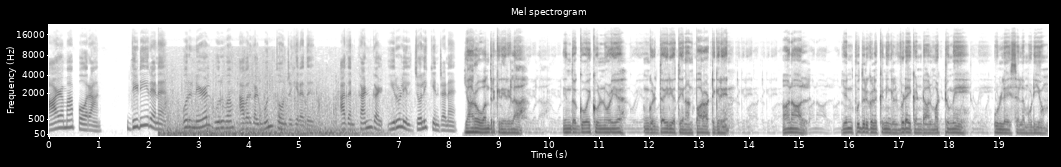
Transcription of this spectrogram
ஆழமா போறான். திடீரென ஒரு நிழல் உருவம் அவர்கள் முன் தோன்றுகிறது. அதன் கண்கள் இருளில் ஜொலிக்கின்றன. யாரோ வந்திருக்கிறீர்களா? இந்த குகைக்குள் நுழைய உங்கள் தைரியத்தை நான் பாராட்டுகிறேன். ஆனால் என் புதிர்களுக்கு நீங்கள் விடை கண்டால் மட்டுமே உள்ளே செல்ல முடியும்.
